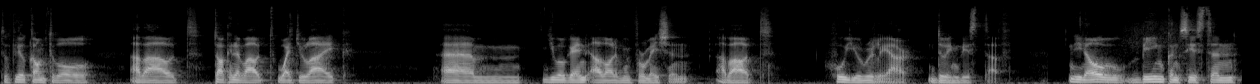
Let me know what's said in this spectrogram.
to feel comfortable about talking about what you like um, you will gain a lot of information about who you really are doing this stuff you know being consistent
